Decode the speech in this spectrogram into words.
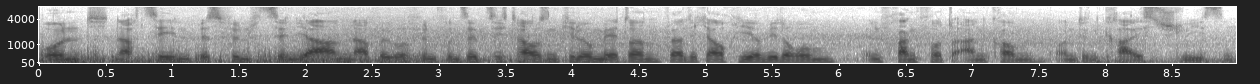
und nach 10 bis 15 Jahren, nach über 75.000 Kilometern, werde ich auch hier wiederum in Frankfurt ankommen und den Kreis schließen.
